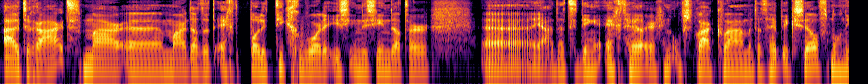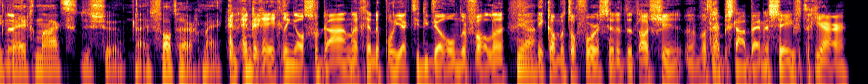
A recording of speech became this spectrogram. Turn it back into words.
Uiteraard. Maar, eh, maar dat het echt politiek geworden is in de zin dat er eh, ja, dat de dingen echt heel erg in opspraak kwamen. Dat heb ik zelf nog niet Nee. meegemaakt. Dus eh, nee, het valt heel erg mee. En, en de regeling als zodanig en de projecten die daaronder vallen. Ja. Ik kan me toch voorstellen dat als je, want hij bestaat bijna 70 jaar,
